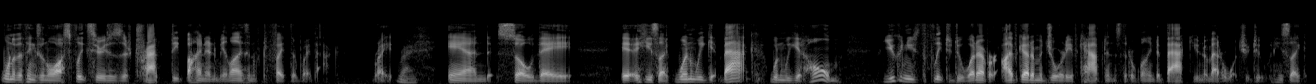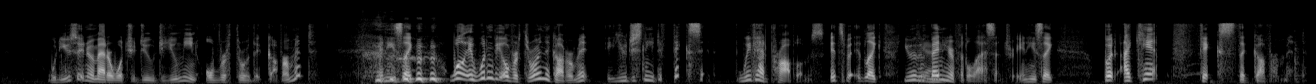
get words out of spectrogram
one of the things in the Lost Fleet series is they're trapped deep behind enemy lines and have to fight their way back, right? Right. And so they, i- he's like, when we get back, when we get home, you can use the fleet to do whatever. I've got a majority of captains that are willing to back you no matter what you do. And he's like, when you say no matter what you do, do you mean overthrow the government? And he's like, well, it wouldn't be overthrowing the government. You just need to fix it. We've had problems. It's like you haven't Yeah. been here for the last century. And he's like, but I can't fix the government.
